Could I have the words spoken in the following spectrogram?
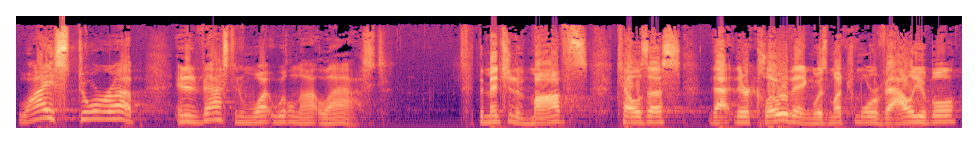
Why store up and invest in what will not last? The mention of moths tells us that their clothing was much more valuable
